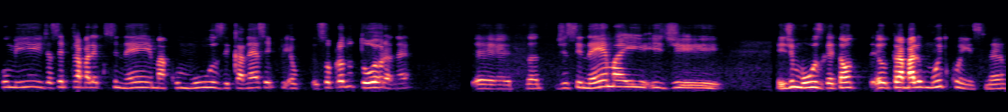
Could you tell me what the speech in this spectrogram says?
com mídia, sempre trabalhei com cinema, com música, né? Sempre, eu, eu sou produtora, né? É, de cinema e, e, de, e de música. Então, eu trabalho muito com isso, né?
